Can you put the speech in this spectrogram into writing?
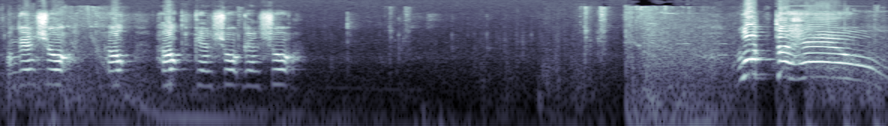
I'm getting shot. Help! Help! Getting shot! Getting shot. What the hell?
